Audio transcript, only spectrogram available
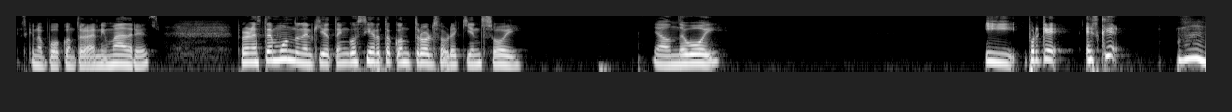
es que no puedo controlar ni madres. Pero en este mundo en el que yo tengo cierto control sobre quién soy y a dónde voy. Y porque es que mm,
